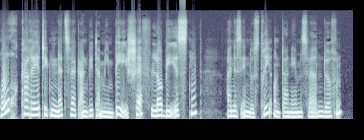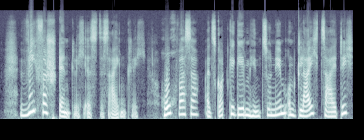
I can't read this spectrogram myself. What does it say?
hochkarätigen Netzwerk an Vitamin B Cheflobbyisten eines Industrieunternehmens werden dürfen? Wie verständlich ist es eigentlich, Hochwasser als Gott gegeben hinzunehmen und gleichzeitig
